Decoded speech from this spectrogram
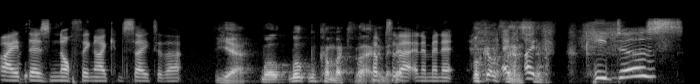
I there's nothing I can say to that. Yeah, well, we'll, we'll come back to that We'll in come a to minute. that in a minute. We'll come to that. I- he does.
